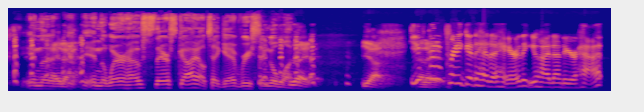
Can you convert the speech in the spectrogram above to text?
in the in the warehouse there, Skye. I'll take every single one. Right. Yeah. You've and got I, a pretty good head of hair that you hide under your hat.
